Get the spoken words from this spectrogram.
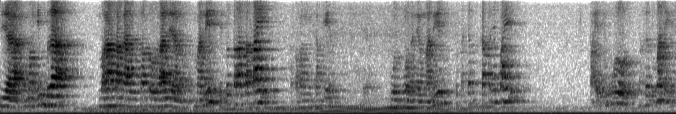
dia mengindra merasakan satu hal yang manis itu terasa pahit. Orang yang sakit, ya, buah-buahan yang manis itu katanya pahit, pahit di mulut, padahal itu manis.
